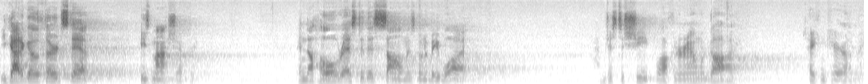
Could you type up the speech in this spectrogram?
You got to go third step. He's my shepherd. And the whole rest of this psalm is going to be what? I'm just a sheep walking around with God, taking care of me.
